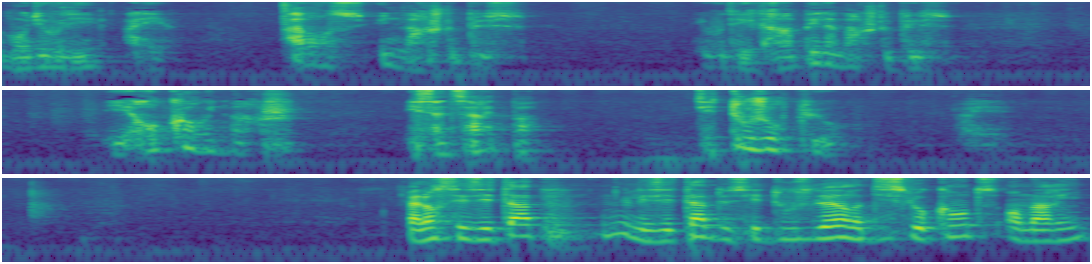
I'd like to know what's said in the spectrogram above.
bon Dieu vous dit, allez, avance une marche de plus. Et vous devez grimper la marche de plus. Et encore une marche. Et ça ne s'arrête pas. C'est toujours plus haut. Alors ces étapes, les étapes de ces douze heures disloquantes en Marie,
